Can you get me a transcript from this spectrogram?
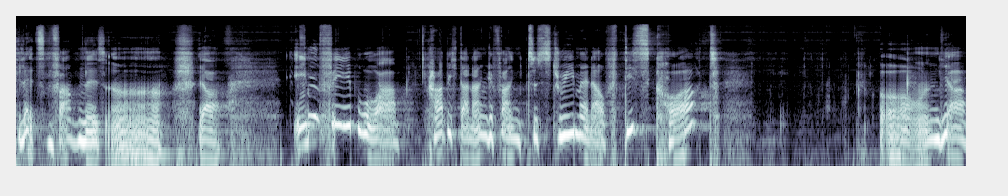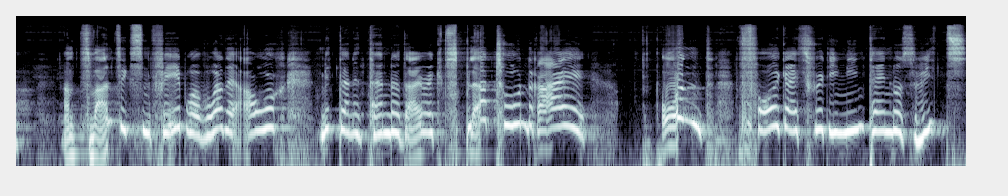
Die letzten Thumbnails, äh, ja. Im Februar habe ich dann angefangen zu streamen auf Discord. Und ja, am 20. Februar wurde auch mit der Nintendo Direct Splatoon 3 und Fall Guys für die Nintendo Switch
